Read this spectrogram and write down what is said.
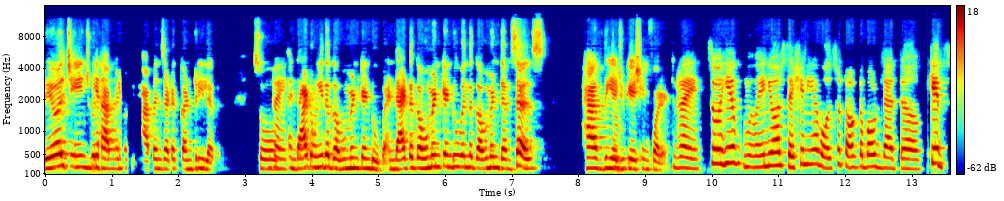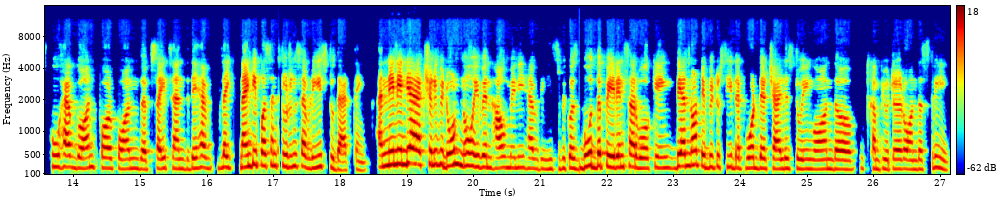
real change will yeah. happen when it happens at a country level so right. and that only the government can do and that the government can do when the government themselves have the hmm. education for it. Right. So here in your session you have also talked about that uh, kids who have gone for porn websites and they have like 90% students have reached to that thing. And in india actually we don't know even how many have reached because both the parents are working. They are not able to see that what their child is doing on the computer on the screen.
